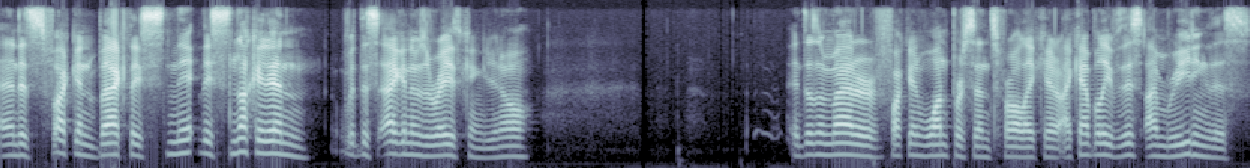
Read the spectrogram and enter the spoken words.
And it's fucking back. They sni they snuck it in with this Aghanim's Wraith King, you know? It doesn't matter, fucking 1% for all I care. I can't believe this. I'm reading this.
